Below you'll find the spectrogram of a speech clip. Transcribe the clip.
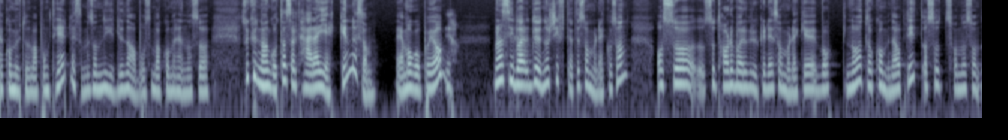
jeg kom ut og det var punktert, liksom, en sånn nydelig nabo som bare kommer hen, og så Så kunne han godt ha sagt 'her er jekken', liksom. Jeg må gå på jobb. Ja. Men han sier bare 'du, nå skifter jeg til sommerdekk og sånn', og så, så tar du bare og bruker det sommerdekket vårt nå til å komme deg opp dit, og så sånn og sånn.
